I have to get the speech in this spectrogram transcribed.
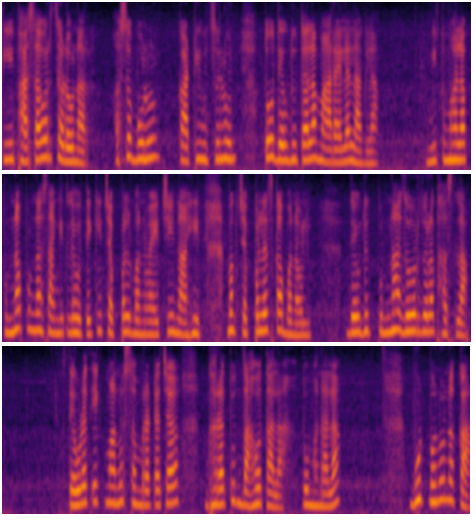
ती फासावर चढवणार? असं बोलून काठी उचलून तो देवदूताला मारायला लागला. मी तुम्हाला पुन्हा पुन्हा सांगितले होते की चप्पल बनवायची नाहीत. मग चप्पलच का बनवली? देवदूत पुन्हा जोरजोरात हसला. तेवढ्यात एक माणूस सम्राटाच्या घरातून दाहवत आला. तो म्हणाला बूट बनू नका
